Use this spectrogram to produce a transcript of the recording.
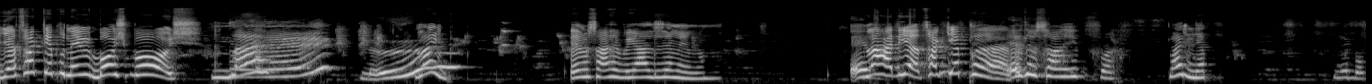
yatak yapın evi boş boş. Lan. Ne? Lan. Ev sahibi geldi demeyin bana. Lan hadi yatak yapın. Evde sahip var. Lan yap. Ne bu?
